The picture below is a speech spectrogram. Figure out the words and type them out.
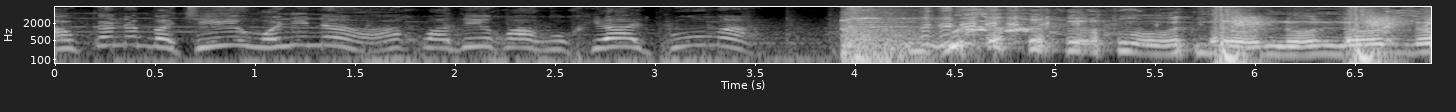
او کنه بچې ولې نه خوا دې خوا هوښیار کوم نو نو نو نو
